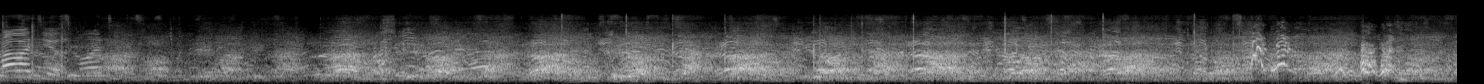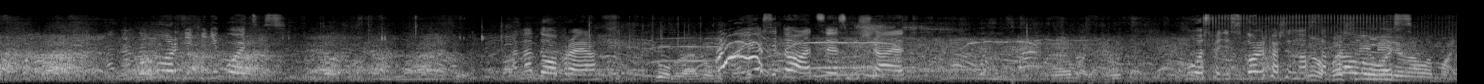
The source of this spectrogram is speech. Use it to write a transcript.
Молодец, молодец. Она в наморднике, не бойтесь. Она добрая. Добрая, Но добрая. ее ситуация смущает. Господи, сколько же нас собралось. ломать.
